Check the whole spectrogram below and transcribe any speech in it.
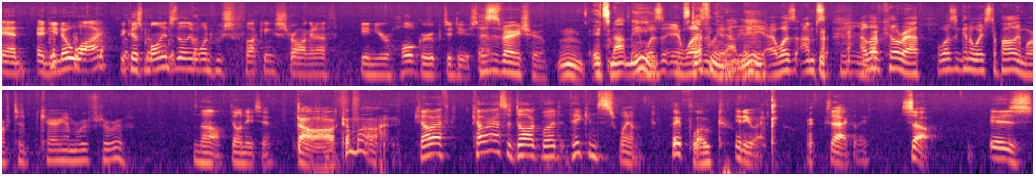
And and you know why? Because Mulligan's the only one who's fucking strong enough in your whole group to do so. this is very true. Mm, it's not me. It wasn't. It it's wasn't definitely gonna not be. me. I was. I'm. So, I love Kilrath. Wasn't gonna waste a polymorph to carry him roof to roof. no, don't need to. Aw, come on. Kelrath Kelrath's a dog, bud. They can swim. They float. Anyway, exactly. So, is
